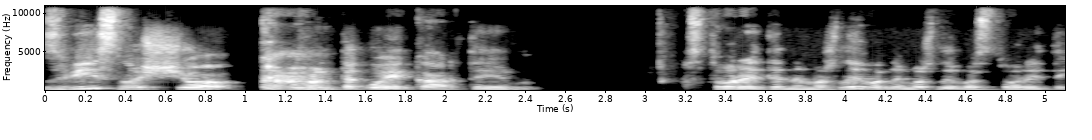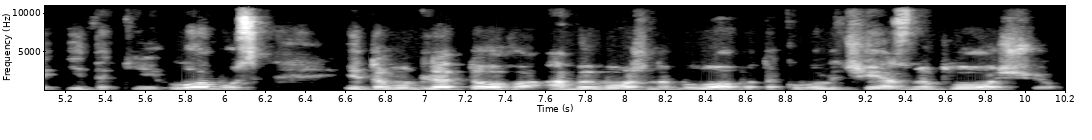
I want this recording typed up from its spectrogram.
Звісно, що такої карти створити неможливо, неможливо створити і такий глобус. І тому для того, аби можна було б таку величезну площу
